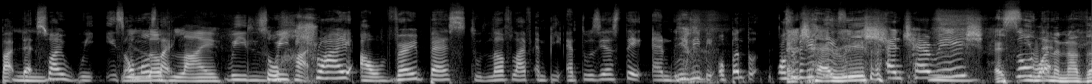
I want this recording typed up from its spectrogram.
But that's why we, it's We almost love like life. we, so we hard. try our very best to love life and be enthusiastic and really be open to possibilities And cherish. and cherish And see one another.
